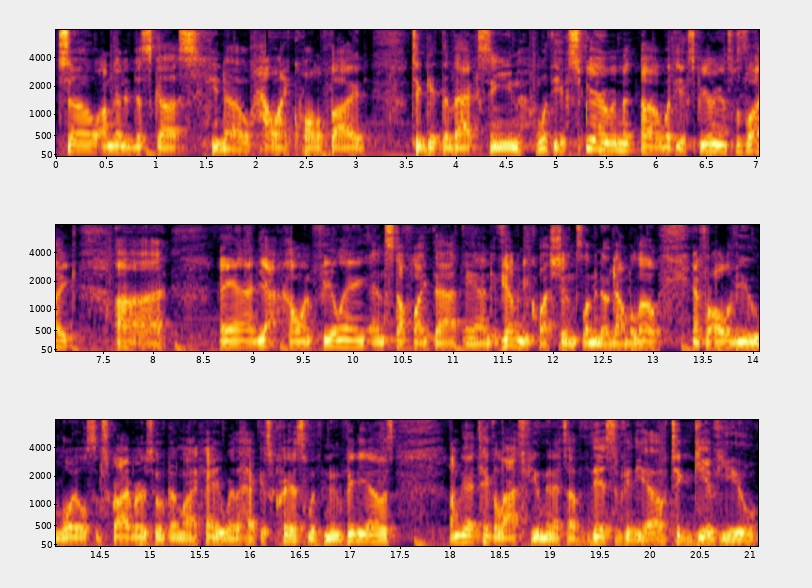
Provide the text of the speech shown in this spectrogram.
So I'm gonna discuss, you know, how I qualified to get the vaccine, what the experiment, uh, what the experience was like, uh, and yeah, how I'm feeling and stuff like that. And if you have any questions, let me know down below. And for all of you loyal subscribers who have been like, hey, where the heck is Chris with new videos? I'm gonna take the last few minutes of this video to give you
